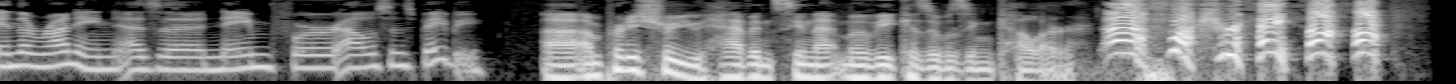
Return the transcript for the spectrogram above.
in the running as a name for Allison's baby. Uh, I'm pretty sure you haven't seen that movie because it was in color. Ah, fuck right off.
